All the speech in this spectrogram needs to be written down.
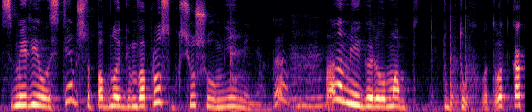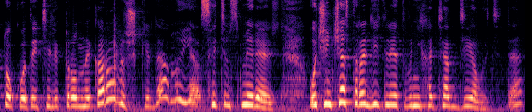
смирилась с тем, что по многим вопросам Ксюша умнее меня. Да? Она мне говорила, мам, туп-туп. Вот, вот как только вот эти электронные коробочки, да, ну я с этим смиряюсь. Очень часто родители этого не хотят делать. Да?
